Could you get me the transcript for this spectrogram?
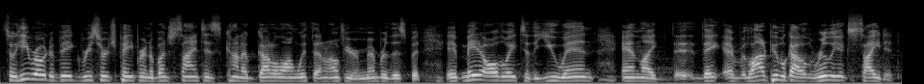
So he wrote a big research paper, and a bunch of scientists kind of got along with it. I don't know if you remember this, but it made it all the way to the UN, and like they, a lot of people got really excited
